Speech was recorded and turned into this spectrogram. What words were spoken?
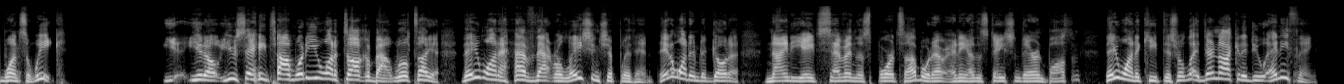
once a week. You, you know, you say, hey, Tom, what do you want to talk about? We'll tell you. They want to have that relationship with him. They don't want him to go to 98.7, the Sports Hub, or whatever, any other station there in Boston. They want to keep this related. They're not going to do anything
